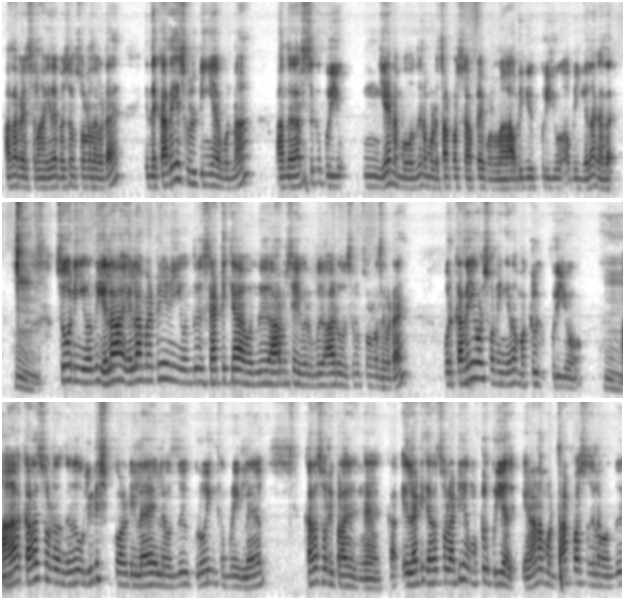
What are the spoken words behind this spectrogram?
அதை பேசலாம் இதை பேசலாம் சொல்றதை விட இந்த கதையை சொல்லிட்டீங்க அப்படின்னா அந்த நர்ஸுக்கு புரியும். ஏன் நம்ம வந்து நம்மளோட தாட் ப்ராசஸ் அப்ளை பண்ணலாம் அப்படிங்கிறது புரியும் அப்படிங்கிறதான் கதை. ஸோ நீங்க வந்து எல்லா எல்லா மேட்டரையும் நீங்க வந்து ஸ்டாட்டிக்கா வந்து ஆரம்பிச்சை விரும்பு ஆறு வருஷம் சொல்றதை விட ஒரு கதையோட சொன்னீங்கன்னா மக்களுக்கு புரியும். அதனால கதை சொல்றதுங்கிறது ஒரு லீடர்ஷிப் குவாலிட்டியில இல்ல வந்து க்ரோயிங் கம்பெனில கதை சொல்லி பழகுங்க. இல்லாட்டி கதை சொல்லாட்டி மக்களுக்கு புரியாது. ஏன்னா நம்ம தாட் ப்ராசஸ்ல வந்து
